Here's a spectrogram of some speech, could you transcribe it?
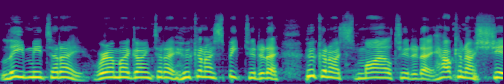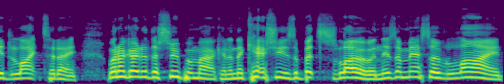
lead me today. Where am I going today? Who can I speak to today? Who can I smile to today? How can I shed light today? When I go to the supermarket and the cashier is a bit slow and there's a massive line,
